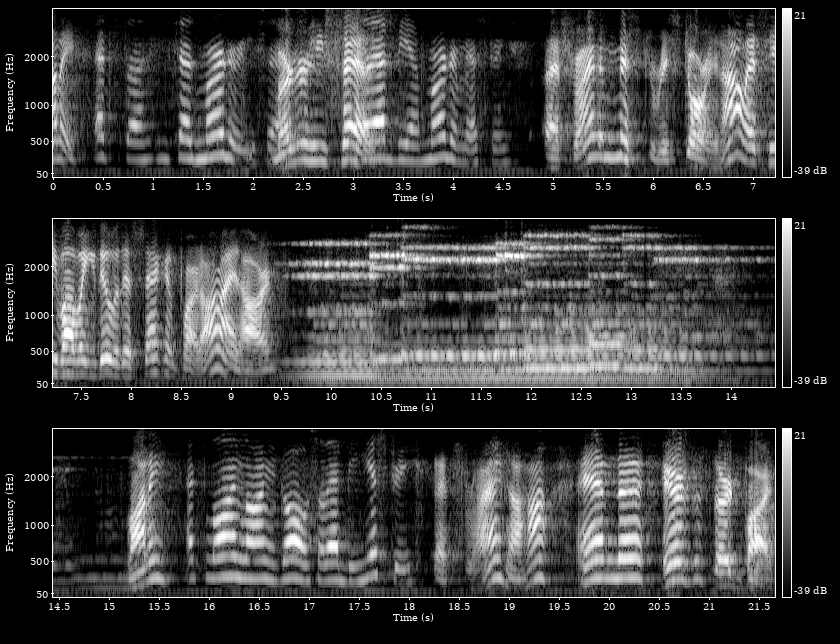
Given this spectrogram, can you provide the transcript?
Lonnie. That's, uh, he says murder, he says. Murder, he says. So that'd be a murder mystery. That's right, a mystery story. Now let's see what we can do with this second part. All right, Howard. Lonnie? That's long, long ago, so that'd be history. That's right, uh huh. And uh, here's the third part.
